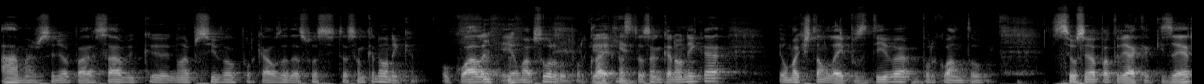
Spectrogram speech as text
Ah, mas o senhor padre sabe que não é possível por causa da sua situação canónica. O qual é um absurdo, porque claro a situação canónica é uma questão de lei positiva, porquanto se o senhor patriarca quiser,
